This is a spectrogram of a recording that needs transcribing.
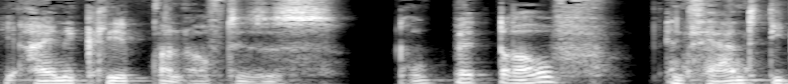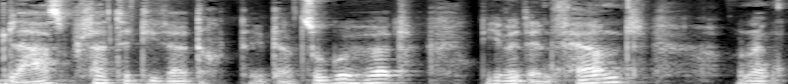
Die eine klebt man auf dieses Druckbett drauf, entfernt die Glasplatte, die, da, die dazu gehört. Die wird entfernt und dann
